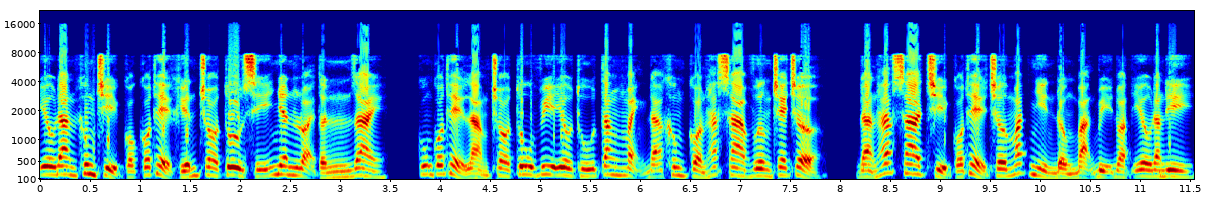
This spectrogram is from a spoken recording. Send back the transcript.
Yêu đan không chỉ có có thể khiến cho tu sĩ nhân loại tấn giai, cũng có thể làm cho tu vi yêu thú tăng mạnh đã không còn hát xa vương che chở. Đàn hát xa chỉ có thể trơ mắt nhìn đồng bạn bị đoạt yêu đan đi,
